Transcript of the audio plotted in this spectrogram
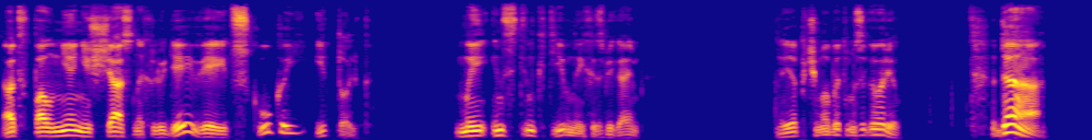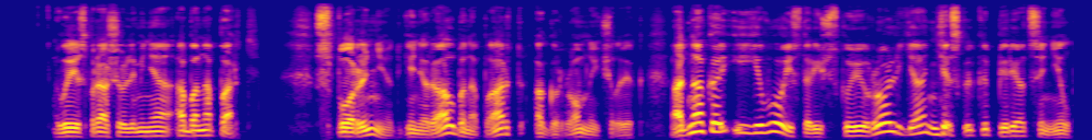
От вполне несчастных людей веет скукой и только. Мы инстинктивно их избегаем. Я почему об этом заговорил? Да, вы спрашивали меня о Бонапарте. Спора нет, генерал Бонапарт — огромный человек. Однако и его историческую роль я несколько переоценил.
